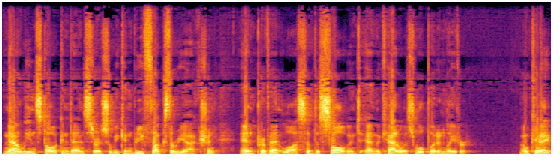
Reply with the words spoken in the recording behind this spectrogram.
Now we install a condenser so we can reflux the reaction and prevent loss of the solvent and the catalyst we'll put in later. Okay,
